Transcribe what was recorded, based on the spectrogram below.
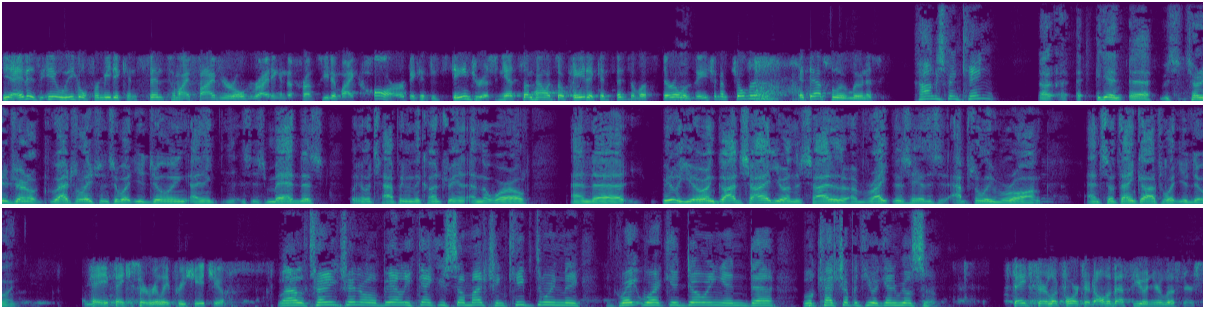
Yeah, it is illegal for me to consent to my five year old riding in the front seat of my car because it's dangerous, and yet somehow it's okay to consent to a sterilization of children. It's absolute lunacy. Congressman King? Uh, again, uh, Mr. Attorney General, congratulations on what you're doing. I think this is madness. You know, what's happening in the country and, and the world. And uh, really, you're on God's side. You're on the side of, of rightness here. This is absolutely wrong. And so thank God for what you're doing. Hey, thank you, sir. Really appreciate you. Well, Attorney General Bailey, thank you so much, and keep doing the great work you're doing. And uh, we'll catch up with you again real soon. Thanks, sir. Look forward to it. All the best to you and your listeners.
